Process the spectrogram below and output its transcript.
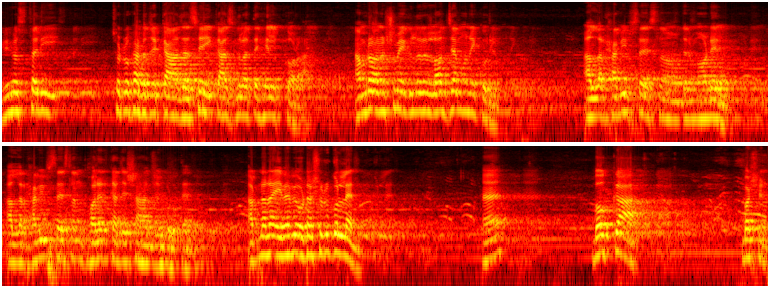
গৃহস্থলী ছোটখাটো যে কাজ আছে, এই কাজগুলোতে হেল্প করা। আমরা অনেক সময় এগুলোর লজ্জা মনে করি। আল্লাহর হাবিব সাহা ইসলাম আমাদের মডেল আল্লাহর হাবিব সাহা ইসলাম ঘরের কাজে সাহায্য করতেন। আপনারা এভাবে ওটা শুরু করলেন? হ্যাঁ? বৌকা বসেন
